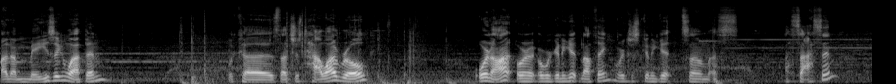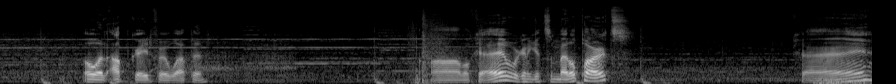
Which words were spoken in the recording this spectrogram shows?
an amazing weapon. Because that's just how I roll. Or not, or, or we're gonna get nothing. We're just gonna get some ass assassin. Oh, an upgrade for a weapon. Um, okay, we're gonna get some metal parts. Okay.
